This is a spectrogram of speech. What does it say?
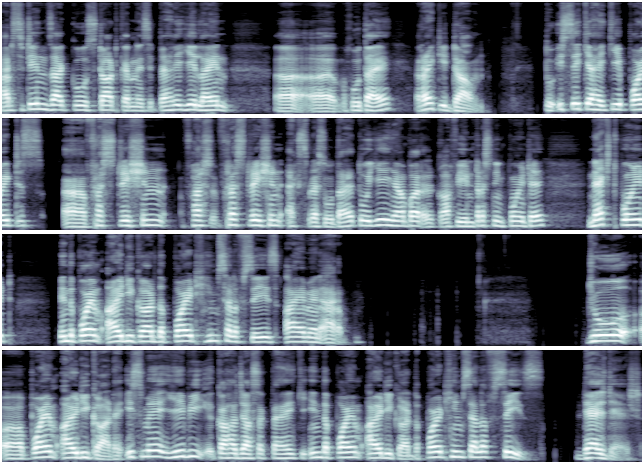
हर स्टेंजा को स्टार्ट करने से पहले ये लाइन होता है राइट इट डाउन तो इससे क्या है कि पॉइंट्स फ्रस्ट्रेशन फ्रस्ट्रेशन एक्सप्रेस होता है तो ये यहाँ पर काफ़ी इंटरेस्टिंग पॉइंट है। Next point in the poem ID card the poet himself says I am an Arab जो पोएम आईडी कार्ड है, इसमें ये भी कहा जा सकता है कि in the poem ID card the poet himself says dash dash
